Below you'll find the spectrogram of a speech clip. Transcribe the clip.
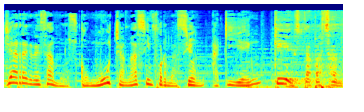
Ya regresamos con mucha más información aquí en ¿Qué está pasando?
